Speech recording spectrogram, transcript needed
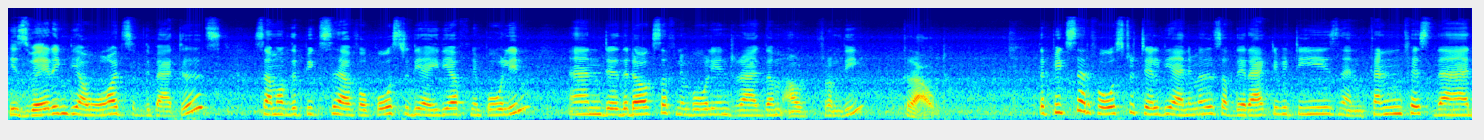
He is wearing the awards of the battles. Some of the pigs have opposed to the idea of Napoleon, and uh, the dogs of Napoleon drag them out from the crowd. The pigs are forced to tell the animals of their activities and confess that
